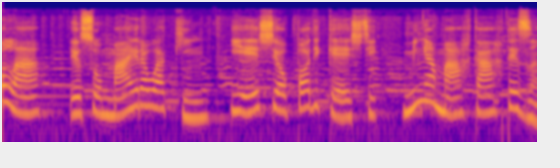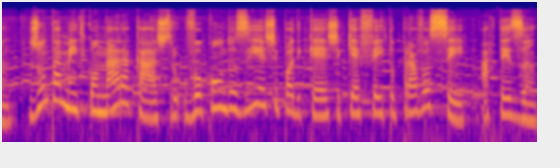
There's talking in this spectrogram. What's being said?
Olá, eu sou Mayra Joaquim e este é o podcast Minha Marca Artesã. Juntamente com Nara Castro, vou conduzir este podcast que é feito para você, artesã.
